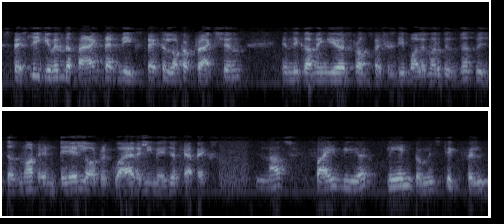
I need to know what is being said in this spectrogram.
Especially given the fact that we expect a lot of traction in the coming years from specialty polymer business, which does not entail or require any major capex. Last five year, plain domestic film,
